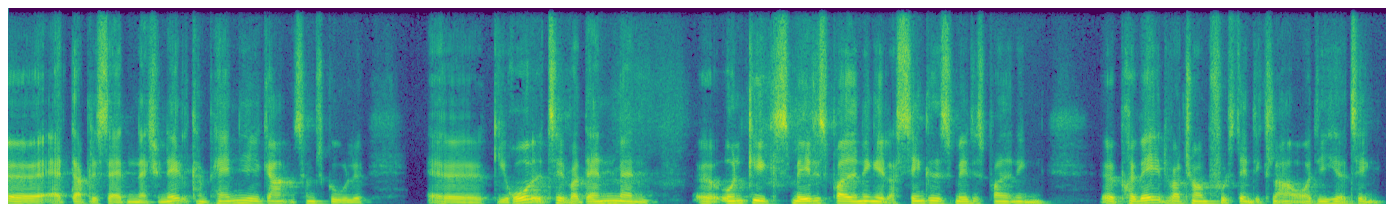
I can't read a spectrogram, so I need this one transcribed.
øh, at der blev sat en national kampagne i gang, som skulle øh, give råd til, hvordan man øh, undgik smittespredning eller sænkede smittespredningen. Øh, privat var Trump fuldstændig klar over de her ting,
